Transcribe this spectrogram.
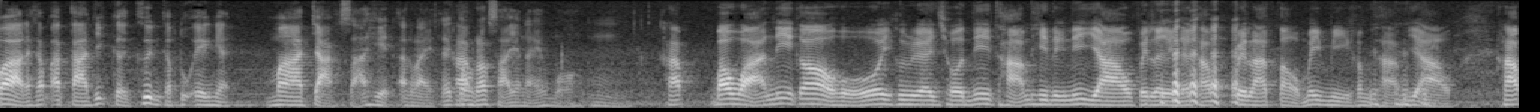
ว่านะครับอาการที่เกิดขึ้นกับตัวเองเนี่ยมาจากสาเหตุอะไร และต้องรักษาอย่างไรครับหมออืม ครับเบาหวานนี่ก็โอ้โหคุณเรียนชนนี่ถามทีหนึ่งนี่ยาวไปเลยนะครับ เวลาตอบไม่มีคำถามยาวครับ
